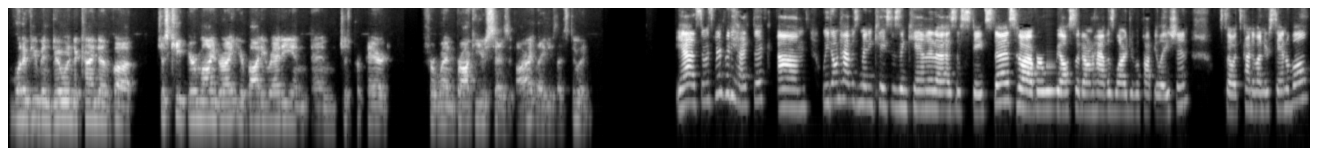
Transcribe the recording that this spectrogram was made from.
What have you been doing to kind of uh, just keep your mind right, your body ready, and, and just prepared for when Brock U says, all right, ladies, let's do it? Yeah, so it's been pretty hectic. Um, we don't have as many cases in Canada as the States does. However, we also don't have as large of a population so it's kind of understandable.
